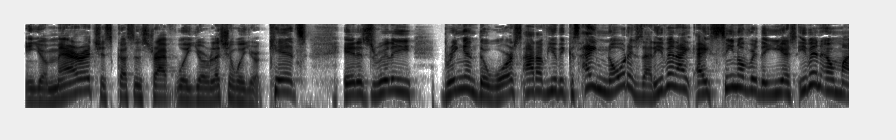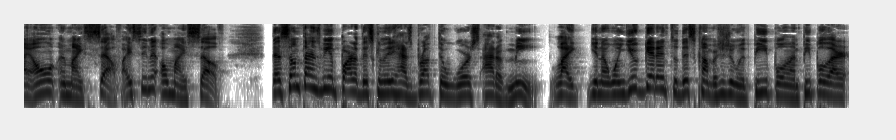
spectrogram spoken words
in your marriage, it's causing strife with your relation with your kids. It is really bringing the worst out of you because I noticed that even I, I seen over the years, even on my own, in myself, I seen it on myself that sometimes being part of this community has brought the worst out of me. Like, you know, when you get into this conversation with people and people are,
